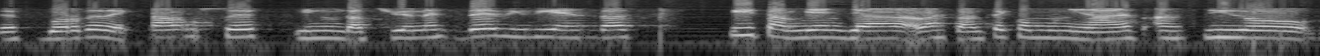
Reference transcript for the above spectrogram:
desborde de cauces, inundaciones de viviendas y también ya bastantes comunidades han sido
